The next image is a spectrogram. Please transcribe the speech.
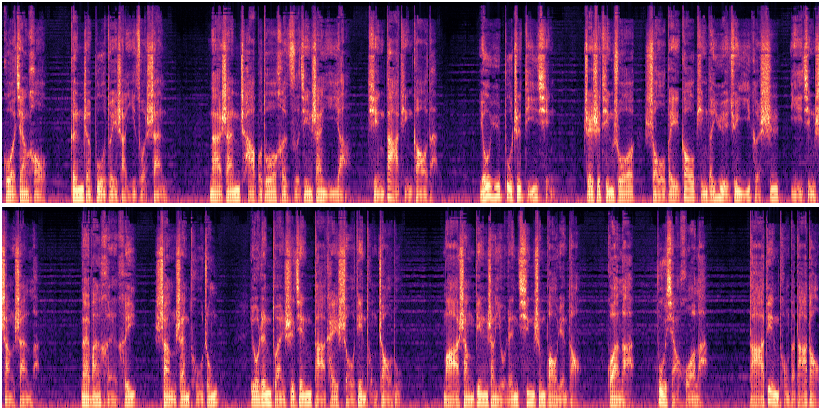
过江后，跟着部队上一座山，那山差不多和紫金山一样，挺大挺高的。由于不知敌情，只是听说守备高平的越军一个师已经上山了。那晚很黑，上山途中，有人短时间打开手电筒照路，马上边上有人轻声抱怨道：“关了，不想活了。”打电筒的答道。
